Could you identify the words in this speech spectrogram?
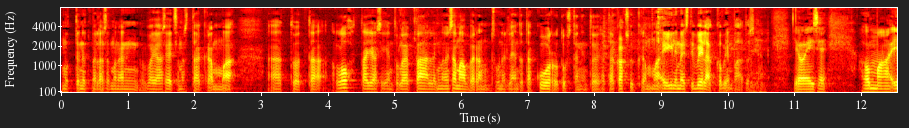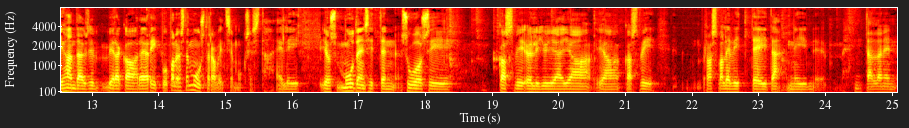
mutta nyt meillä on semmoinen vajaa 700 grammaa ää, tuota, lohta ja siihen tulee päälle noin saman verran suunnilleen tuota kuorutusta, niin tuo 120 grammaa ei ilmeisesti vielä ole kovin paha tosiaan. Joo, ei se hommaa ihan täysin vielä kaada ja riippuu paljon sitä muusta ravitsemuksesta. Eli jos muuten sitten suosii kasviöljyjä ja, ja kasvirasvalevitteitä, niin tällainen,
